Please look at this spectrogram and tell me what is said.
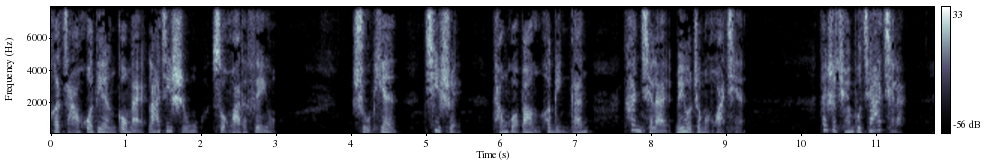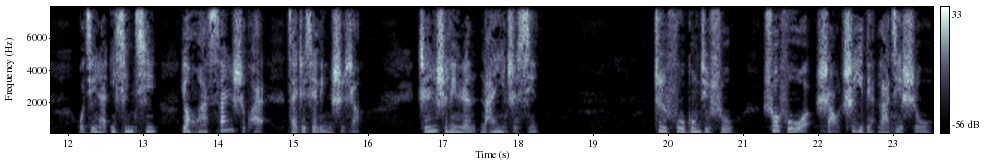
和杂货店购买垃圾食物所花的费用。薯片、汽水、糖果棒和饼干看起来没有这么花钱，但是全部加起来。我竟然一星期要花三十块在这些零食上，真是令人难以置信。致富工具书说服我少吃一点垃圾食物，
